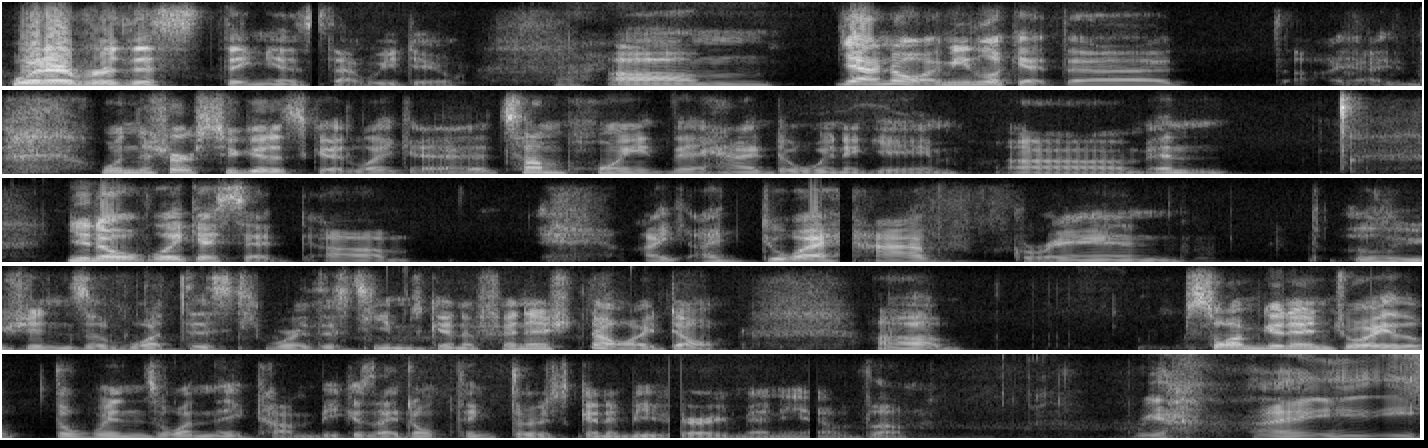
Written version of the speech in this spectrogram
whatever this thing is that we do. Um, yeah, no, I mean, look at uh, when the Sharks do good, it's good. Like at some point, they had to win a game, um, and you know, like I said, um, I, I do I have grand illusions of what this where this team's going to finish? No, I don't. Uh, so I'm going to enjoy the, the wins when they come because I don't think there's going to be very many of them. Yeah, I, you,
